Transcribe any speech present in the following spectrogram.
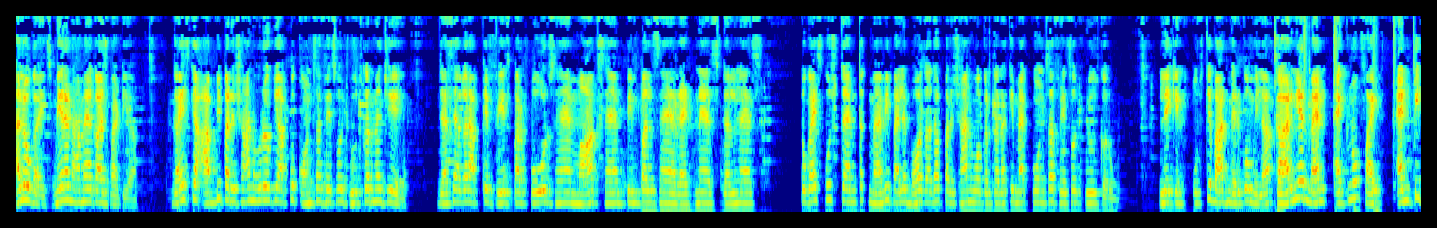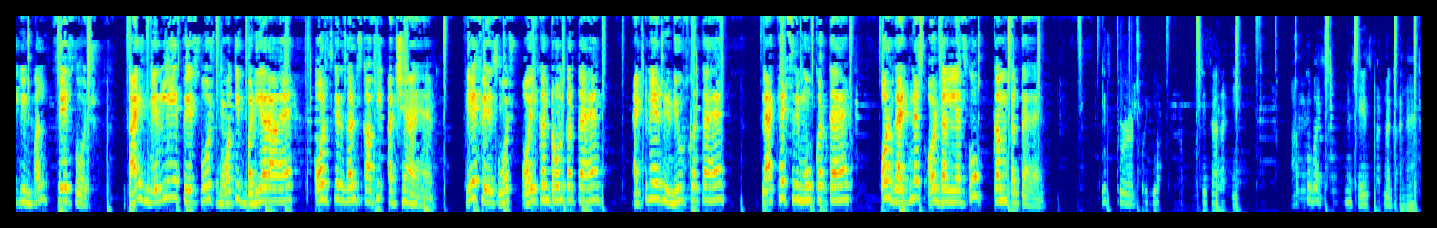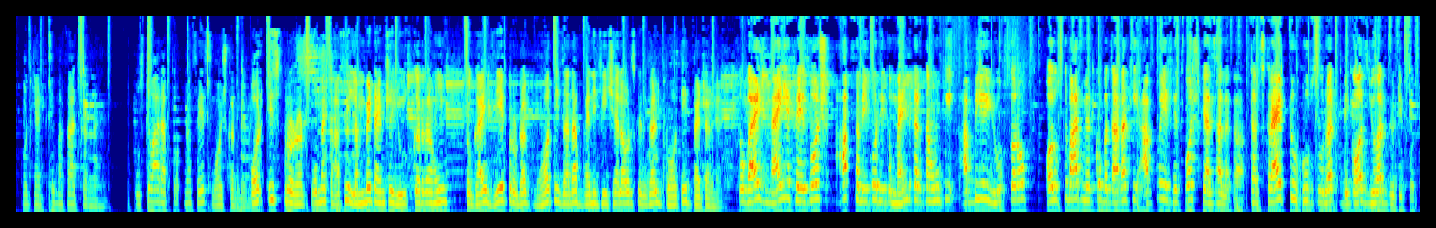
Hello guys मेरा नाम है आकाश भाटिया। गाइस क्या आप भी परेशान हो रहे हो कि आपको कौन सा फेस वॉश यूज़ करना चाहिए? जैसे अगर आपके फेस पर पोर्स हैं मार्क्स हैं पिंपल्स हैं रेडनेस डलनेस तो गाइस कुछ टाइम तक मैं भी पहले बहुत ज़्यादा परेशान हुआ करता था कि मैं कौन सा फेस वॉश यूज़ करूँ। लेकिन उसके बाद मेरे को मिला Garnier men acno fight anti pimple face wash guys मेरे लिए फेस वॉश बहुत ही बढ़िया रहा है और इसके रिज़ल्ट काफ़ी अच्छे आए हैं। ये फेस वॉश ऑयल कंट्रोल करता है एक्ने रिड्यूस करता है ब्लैक हेड्स रिमूव करता है और रेडनेस और डलनेस को कम करता है। इस प्रोडक्ट को यूज़ करना बहुत ही ज़्यादा आपको बस अपने फेस पर लगाना है और जेंटली मसाज करना है। उसके बाद आपको अपना फेस वॉश कर देना और इस प्रोडक्ट को मैं काफ़ी लंबे टाइम से यूज़ कर रहा हूँ। तो गाइज़ ये प्रोडक्ट बहुत ही ज़्यादा बेनिफिशियल है और उसके रिज़ल्ट बहुत ही बेटर है। तो गाइज़ मैं ये फेस वॉश आप सभी को रिकमेंड करता हूँ की आप भी ये यूज़ करो। और उसके बाद मेरे को बताना कि आपको ये फेस वॉश कैसा लगा। सब्सक्राइब टू खूबसूरत बिकॉज़ यू आर ब्यूटीफुल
